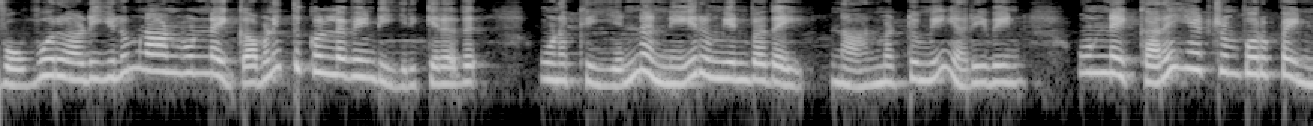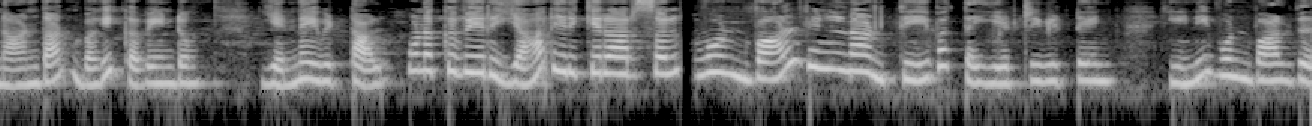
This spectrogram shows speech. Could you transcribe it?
ஒவ்வொரு அடியிலும் நான் உன்னை கவனித்து கொள்ள வேண்டி இருக்கிறது உனக்கு என்ன நேரும் என்பதை நான் மட்டுமே அறிவேன். உன்னை கரையேற்றும் பொறுப்பை நான் தான் வகிக்க வேண்டும். என்னை விட்டால் உனக்கு வேறு யார் இருக்கிறார் சொல். உன் வாழ்வில் நான் தீபத்தை ஏற்றிவிட்டேன். இனி உன் வாழ்வு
